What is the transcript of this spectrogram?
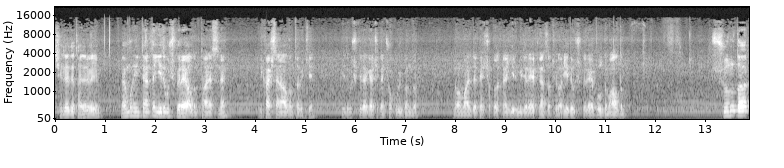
şeyleri detayları vereyim. Ben bunu internetten 7,5 liraya aldım tanesine. Birkaç tane aldım tabii ki. 7,5 liraya gerçekten çok uygundu. Normalde pet shop'ta falan 20 liraya falan satıyorlar. 7,5 liraya buldum aldım. Şunu da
